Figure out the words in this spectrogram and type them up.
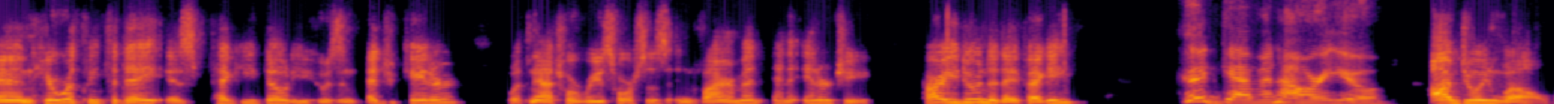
And here with me today is Peggy Doty, who's an educator with natural resources, environment, and energy. How are you doing today, Peggy? Good, Gavin. How are you? I'm doing well.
